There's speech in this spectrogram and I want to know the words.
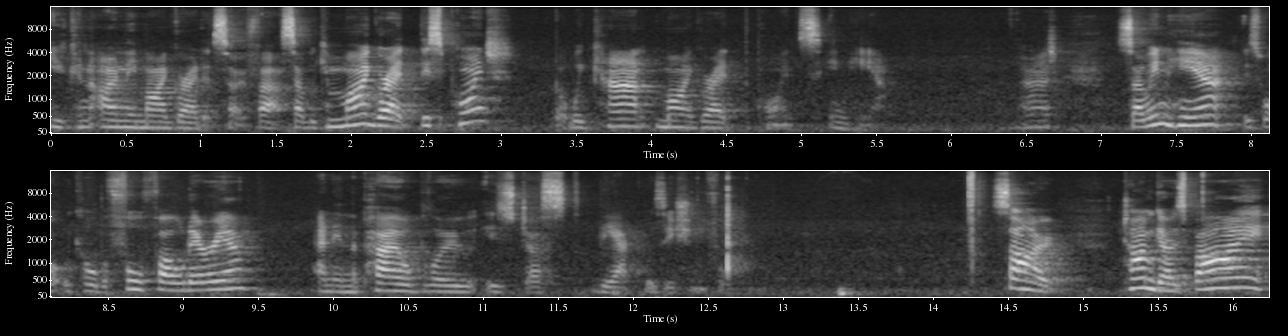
you can only migrate it so far. So we can migrate this point, but we can't migrate the points in here. Right. So in here is what we call the full fold area, and in the pale blue is just the acquisition footprint. So time goes by,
